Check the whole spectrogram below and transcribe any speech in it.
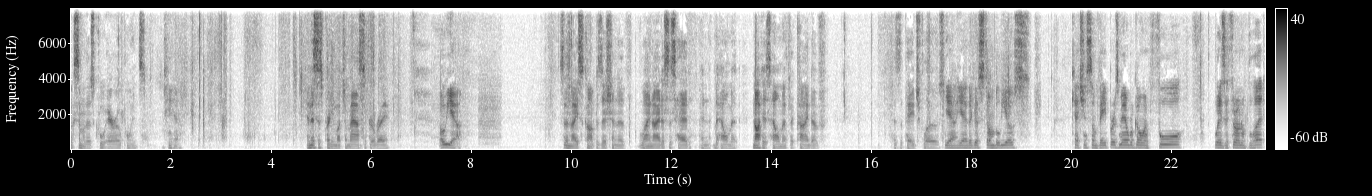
Look, some of those cool arrow points. Yeah. And this is pretty much a massacre, right? Oh yeah. It's a nice composition of Leonidas' head and the helmet. Not his helmet, but kind of as the page flows. Yeah, yeah. There goes Stumblios, catching some vapors. Man, we're going full. What is it? Throne of Blood.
